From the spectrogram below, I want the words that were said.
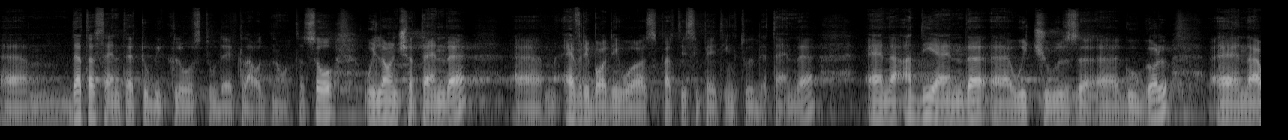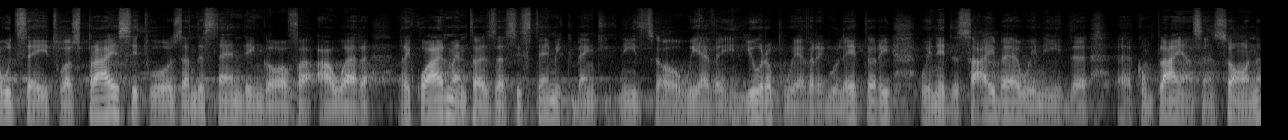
um, data center to be close to the cloud node. So we launched a tender. Um, everybody was participating to the tender. And at the end, uh, we choose uh, Google. And I would say it was price, it was understanding of our requirement as a systemic banking needs. So we have in Europe, we have regulatory, we need cyber, we need uh, compliance and so on.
